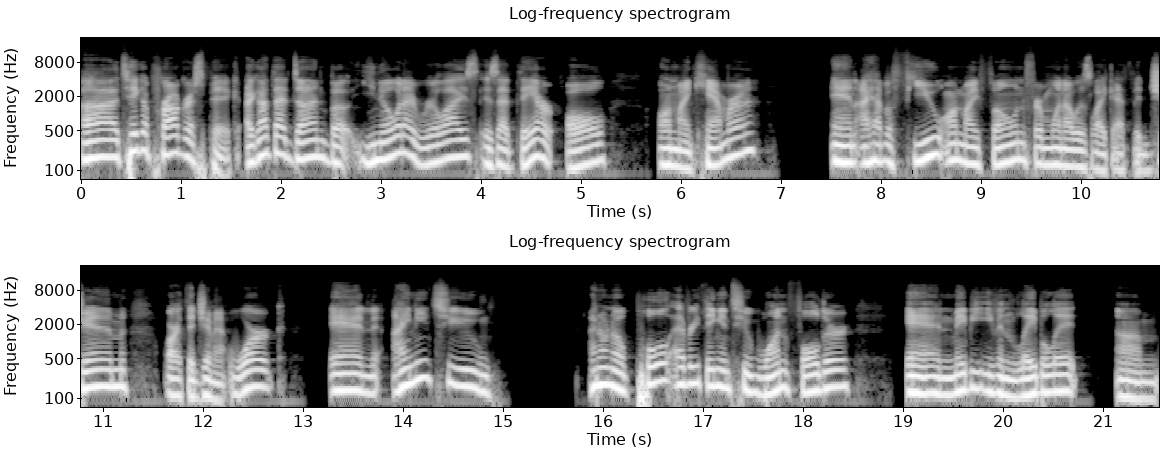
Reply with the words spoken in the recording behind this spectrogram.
Uh, take a progress pick. I got that done, but you know what I realized is that they are all on my camera, and I have a few on my phone from when I was like at the gym or at the gym at work, and I need to I don't know, pull everything into one folder and maybe even label it, um,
